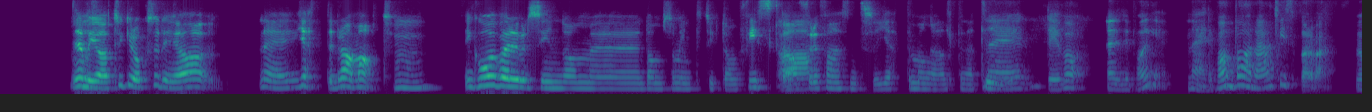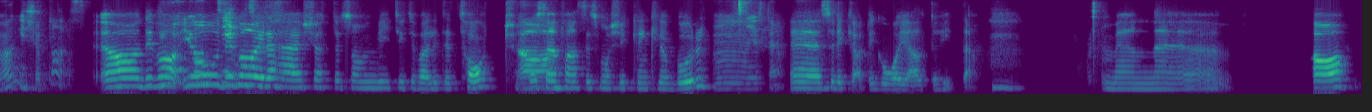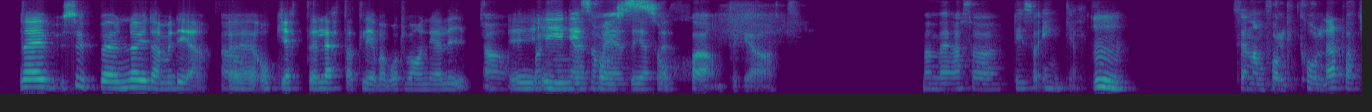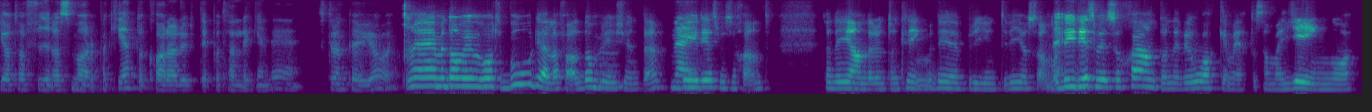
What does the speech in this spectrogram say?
Ja, men jag tycker också det. Jag, nej, jättebra mat. Mm. Igår var det väl synd om eh, de som inte tyckte om fisk då, Ja. för det fanns inte så jättemånga alternativ. Nej, det var, nej, det var inget, nej, det var bara fisk bara va? Det var ingen kött alls. Ja, det var, Jo, jo, det var ju det här köttet som vi tyckte var lite torrt Ja. och sen fanns det små kycklingklubbor. Mm, just det. Eh, så det är klart, det går ju allt att hitta. Mm. Men eh, ja, nej, supernöjda med det Ja. eh, och jättelätt att leva vårt vanliga liv. Ja, och det är det som är så skönt tycker jag. Att man, alltså, det är så enkelt. Mm. Sen om folk kollar på att jag tar fyra smörpaket och karar ut det på tallriken, det struntar ju jag. Nej, men de vid vårt bord i alla fall, de bryr sig ju inte. Det är Nej. ju det som är så skönt. Det är andra runt omkring, men det bryr ju inte vi oss om. Och Nej. det är det som är så skönt då när vi åker med ett och samma gäng och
